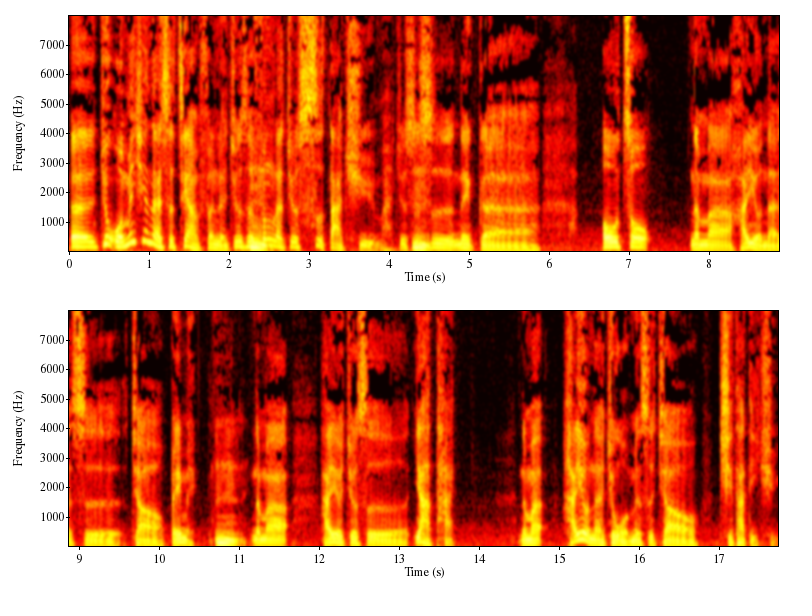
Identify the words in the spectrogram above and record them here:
呃，就我们现在是这样分了，就是分了就四大区域嘛，就是是那个欧洲，那么还有呢是叫北美，嗯，那么还有就是亚太，那么。还有呢，就我们是叫其他地区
